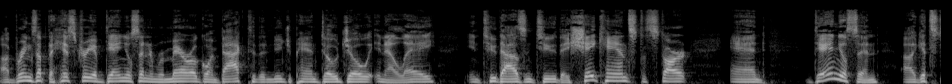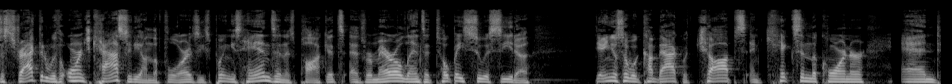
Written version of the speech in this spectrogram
uh, brings up the history of Danielson and Romero going back to the New Japan Dojo in LA in 2002. They shake hands to start, and Danielson uh, gets distracted with Orange Cassidy on the floor as he's putting his hands in his pockets as Romero lands a tope suicida. Danielson would come back with chops and kicks in the corner and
